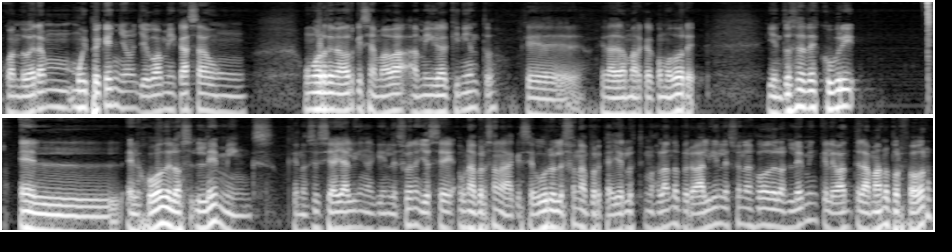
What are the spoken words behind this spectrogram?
cuando era muy pequeño llegó a mi casa un, un ordenador que se llamaba Amiga 500, que, era de la marca Commodore, y entonces descubrí el, el juego de los Lemmings, que no sé si hay alguien a quien le suena, yo sé a una persona a la que seguro le suena porque ayer lo estuvimos hablando, pero ¿a alguien le suena el juego de los Lemmings? Que levante la mano, por favor.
